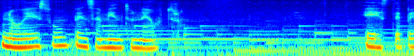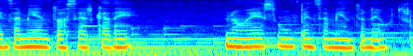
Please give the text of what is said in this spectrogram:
no es un pensamiento neutro. Este pensamiento acerca de no es un pensamiento neutro.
